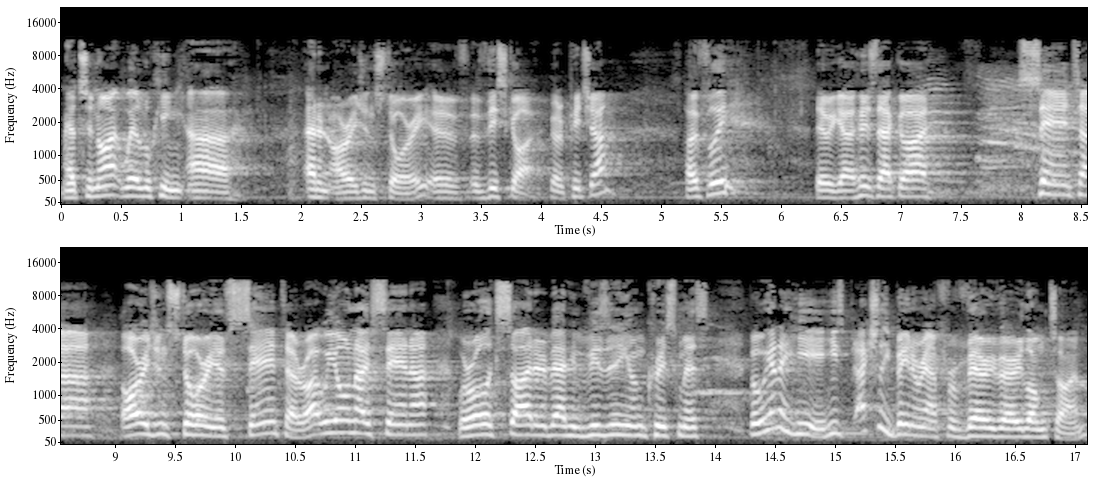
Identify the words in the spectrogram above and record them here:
Now, tonight we're looking uh, at an origin story of, of this guy. Got a picture? hopefully. There we go. Who's that guy? Santa, origin story of Santa, right? We all know Santa. We're all excited about him visiting on Christmas. But we're going to hear, he's actually been around for a very, very long time.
